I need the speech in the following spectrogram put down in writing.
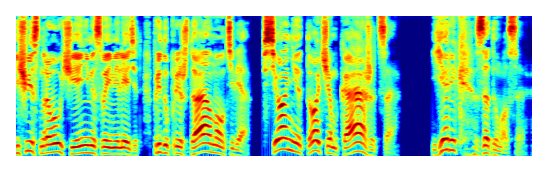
Еще и с нравоучениями своими лезет. Предупреждал, мол, тебя. Все не то, чем кажется. Ярик задумался.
